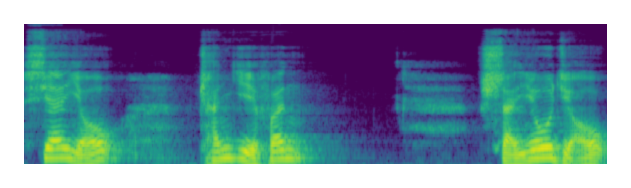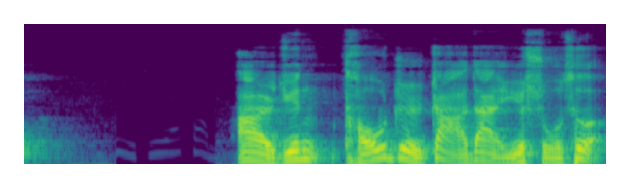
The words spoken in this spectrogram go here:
先由。陈继芬、沈有九二军投掷炸弹于蜀侧，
